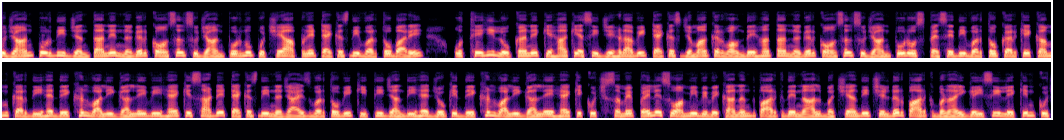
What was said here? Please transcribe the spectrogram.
ਸੁਜਾਨਪੁਰ ਦੀ ਜਨਤਾ ਨੇ ਨਗਰ ਕੌਂਸਲ ਸੁਜਾਨਪੁਰ ਨੂੰ ਪੁੱਛਿਆ ਆਪਣੇ ਟੈਕਸ ਦੀ ਵਰਤੋਂ ਬਾਰੇ। ਉੱਥੇ ਹੀ ਲੋਕਾਂ ਨੇ ਕਿਹਾ ਕਿ ਅਸੀਂ ਜਿਹੜਾ ਵੀ ਟੈਕਸ ਜਮ੍ਹਾਂ ਕਰਵਾਉਂਦੇ ਹਾਂ ਤਾਂ ਨਗਰ ਕੌਂਸਲ ਸੁਜਾਨਪੁਰ ਉਸ ਪੈਸੇ ਦੀ ਵਰਤੋਂ ਕਰਕੇ ਕੰਮ ਕਰਦੀ ਹੈ। ਦੇਖਣ ਵਾਲੀ ਗੱਲ ਇਹ ਵੀ ਹੈ ਕਿ ਸਾਡੇ ਟੈਕਸ ਦੀ ਨਜਾਇਜ਼ ਵਰਤੋਂ ਵੀ ਕੀਤੀ ਜਾਂਦੀ ਹੈ, ਜੋ ਕਿ ਦੇਖਣ ਵਾਲੀ ਗੱਲ ਇਹ ਹੈ ਕਿ ਕੁਝ ਸਮੇਂ ਪਹਿਲੇ ਸਵਾਮੀ ਵਿਵੇਕਾਨੰਦ ਪਾਰਕ ਦੇ ਨਾਲ ਬੱਚਿਆਂ ਦੀ ਚਿਲਡਰ ਪਾਰਕ ਬਣਾਈ ਗਈ ਸੀ, ਲੇਕਿਨ ਕੁਝ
